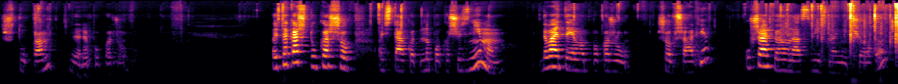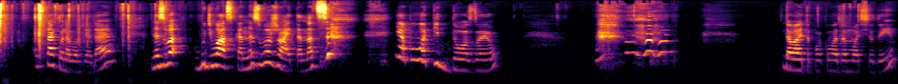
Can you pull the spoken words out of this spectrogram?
штука. Зараз покажу. Ось така штука, щоб ось так от, ну поки що знімемо. Давайте я вам покажу, що в шафі. У шафі у нас, звісно, нічого. Ось так вона виглядає. Не зва... Будь ласка, не зважайте на це. Я була під дозою. Давайте покладемо сюди.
